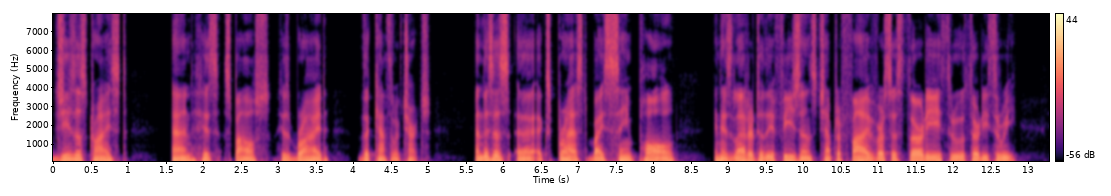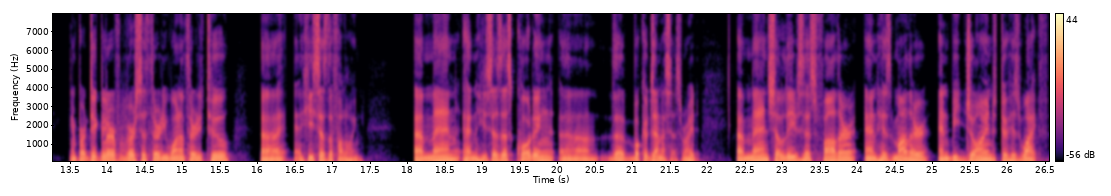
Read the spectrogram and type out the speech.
Jesus Christ and his spouse, his bride, the Catholic Church. And this is uh, expressed by St. Paul in his letter to the Ephesians, chapter 5, verses 30 through 33. In particular, verses 31 and 32, uh, he says the following A man, and he says this quoting uh, the book of Genesis, right? A man shall leave his father and his mother and be joined to his wife,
